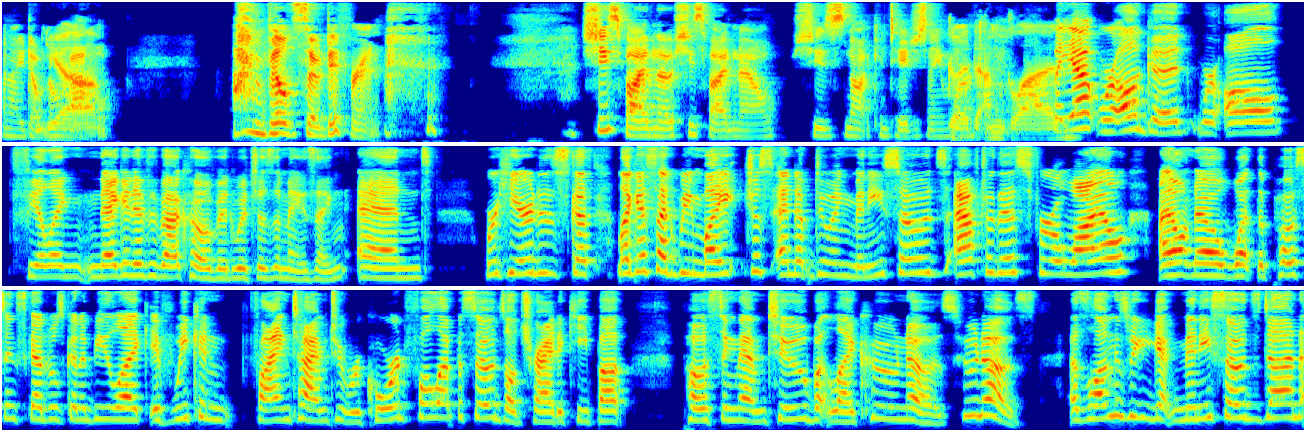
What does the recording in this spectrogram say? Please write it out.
and I don't know Yeah. how. I'm built so different. She's fine though. She's fine now. She's not contagious anymore. Good, I'm glad. But yeah, we're all good. We're all feeling negative about COVID, which is amazing. And we're here to discuss like I said, we might just end up doing mini-sodes after this for a while. I don't know what the posting schedule is gonna be like. If we can find time to record full episodes, I'll try to keep up posting them too, but like who knows? Who knows? As long as we can get mini-sodes done,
